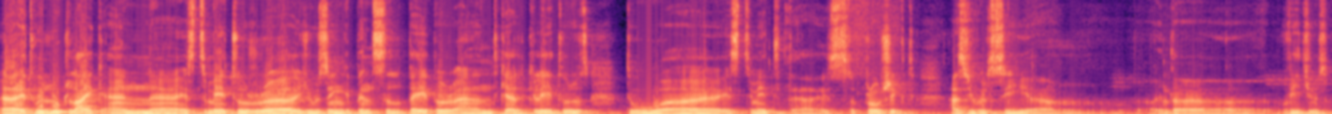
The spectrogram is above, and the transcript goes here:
Uh, it will look like an uh, estimator uh, using pencil, paper, and calculators to uh, estimate the, his project, as you will see um, in the videos.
